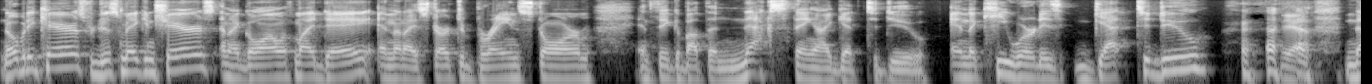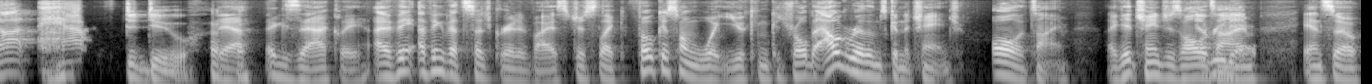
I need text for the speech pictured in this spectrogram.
nobody cares. We're just making shares. And I go on with my day. And then I start to brainstorm and think about the next thing I get to do. And the key word is get to do, Yeah. not have to do. yeah, exactly. I think I think that's such great advice. Just like focus on what you can control. The algorithm's going to change all the time. Like it changes all Every the day. time, and so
